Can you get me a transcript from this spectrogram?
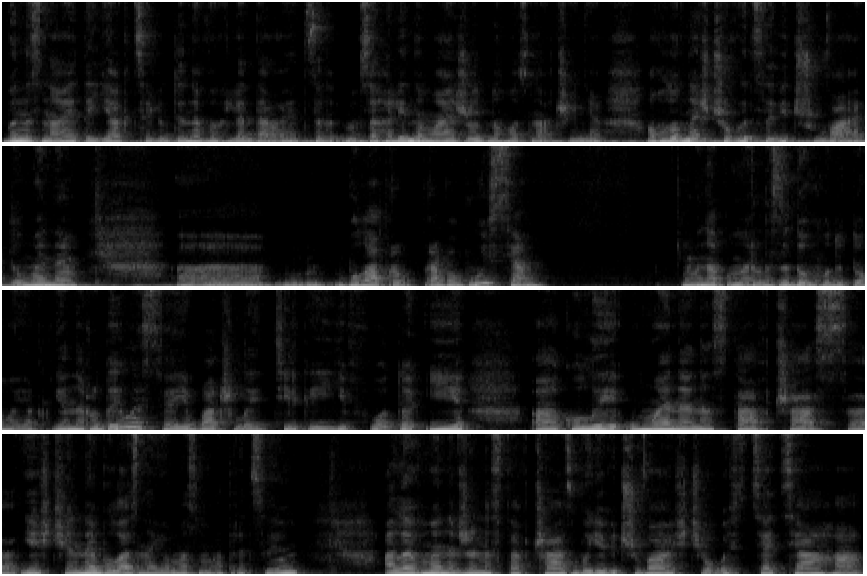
Ви не знаєте, як ця людина виглядає. Це взагалі не має жодного значення. Головне, що ви це відчуваєте. У мене е, була пра- прабабуся, вона померла задовго до того, як я народилася. Я бачила тільки її фото. І коли у мене настав час, е, я ще не була знайома з матрицею, але в мене вже настав час, бо я відчуваю, що ось ця тяга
